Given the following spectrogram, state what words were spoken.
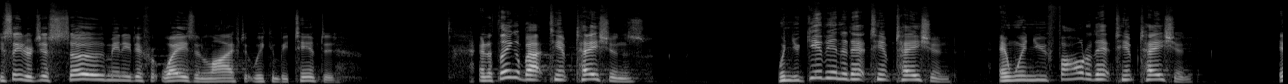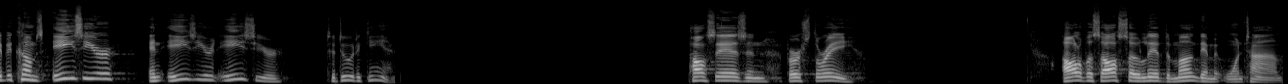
You see, there are just so many different ways in life that we can be tempted. And the thing about temptations, when you give in to that temptation and when you fall to that temptation, it becomes easier and easier and easier to do it again. Paul says in verse 3 All of us also lived among them at one time,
